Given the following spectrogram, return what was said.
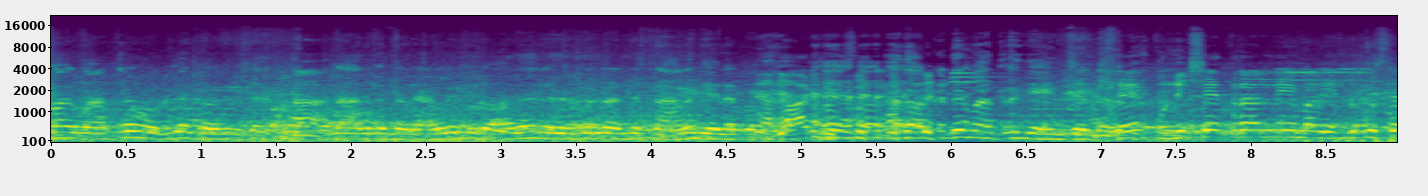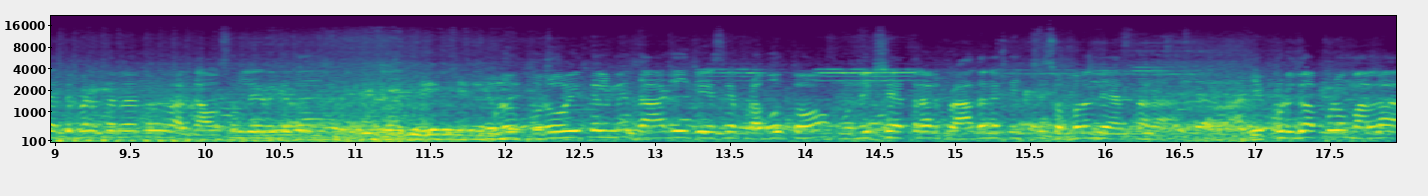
మాకు మాత్రం ఒకటే నాలుగున్నర గోదావరి స్నానం చేయలేకపోతే అది ఒక్కటే మాత్రం చేయించండి అంటే పుణ్యక్షేత్రాల్ని మరి ఎందుకు శ్రద్ధ పెడతారు వాళ్ళకి అవసరం లేదు కదా. ఇప్పుడు పురోహితుల మీద దాడులు చేసే ప్రభుత్వం పుణ్యక్షేత్రాలు ప్రాధాన్యత ఇచ్చి శుభ్రం చేస్తారా? ఎప్పటికప్పుడు మళ్ళా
